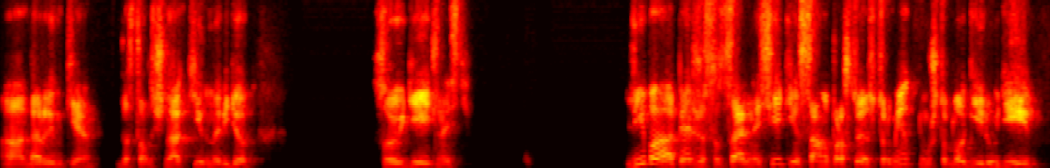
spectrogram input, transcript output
на рынке достаточно активно ведет свою деятельность. Либо, опять же, социальные сети – самый простой инструмент, потому что многие люди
